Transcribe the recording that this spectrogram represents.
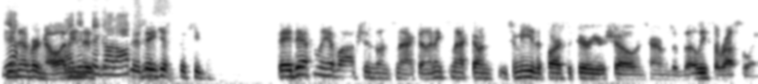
Yeah. You never know. I, I mean, think they got options. They just they keep. They definitely have options on SmackDown. I think SmackDown, to me, the far superior show in terms of the, at least the wrestling.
